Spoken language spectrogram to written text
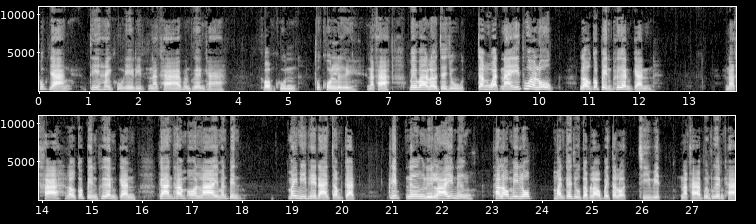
ทุกอย่างที่ให้ครูเอริสนะคะ เพื่อนๆค่ะ ขอบคุณทุกคนเลยนะคะ ไม่ว่าเราจะอยู่จังหวัดไหนทั่วโลก เราก็เป็นเพื่อนกันนะคะ เราก็เป็นเพื่อนกัน การทำออนไลน์มันเป็นไม่มีเพดานจำกัด คลิปหนึ่งหรือไลฟ์หนึ่งถ้าเราไม่ลบมันก็อยู่กับเราไปตลอด ชีวิตนะคะเพื่อนๆค่ะ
